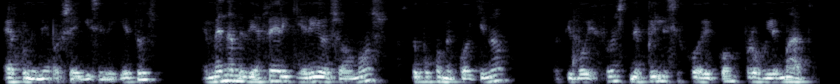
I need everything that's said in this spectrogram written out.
έχουν μια προσέγγιση δική τους. Εμένα με ενδιαφέρει κυρίως όμως αυτό που έχω με κόκκινο, ότι βοηθούν στην επίλυση χωρικών προβλημάτων.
